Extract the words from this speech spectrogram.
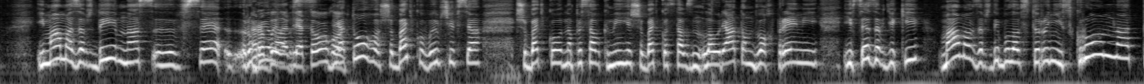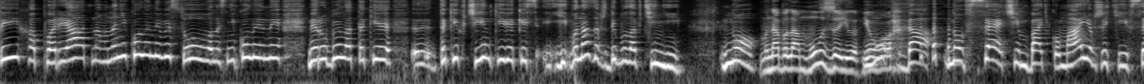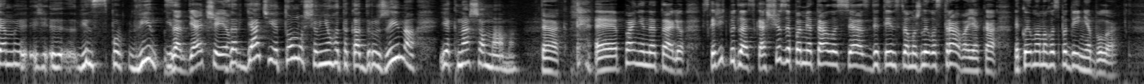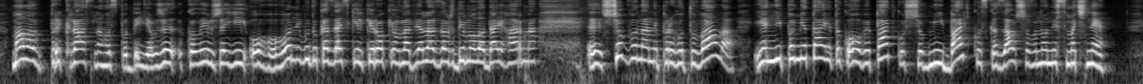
І мама завжди в нас е, все робила, Робила для того. для того, щоб батько вивчився, щоб батько написав книги, щоб батько став лауреатом двох премій. І все завдяки. Мама завжди була в стороні скромна, тиха, порядна. Вона ніколи не висовувалась, ніколи не, не робила такі, е, таких вчинків. І вона завжди була в тіні. Но Вона була музою його. Ну, да, но все, чим батько має в житті, все ми, е, він, він Завдячує. завдячує тому, що в нього така дружина, як наша мама. Так, е, пані Наталю, скажіть, будь ласка, що запам'яталося з дитинства? Можливо, страва, яка якою мама господиня була? Мама прекрасна господиня. Вже коли вже їй ого-го, не буду казати, скільки років вона для нас завжди молода і гарна. Е, Що б вона не приготувала, я не пам'ятаю такого випадку, щоб мій батько сказав, що воно не смачне.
